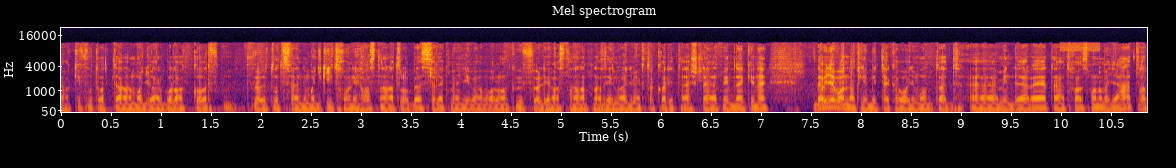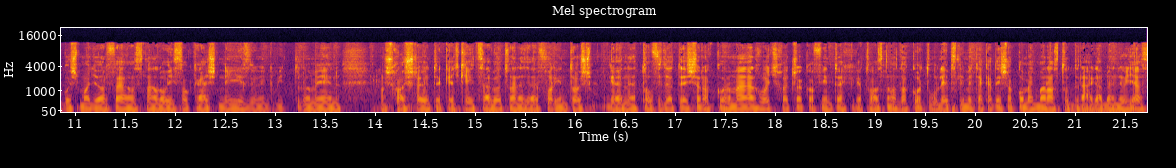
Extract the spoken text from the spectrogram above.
ha kifutottál a magyarból, akkor föl tudsz venni, mondjuk itthoni használatról beszélek, mert nyilvánvalóan külföldi használatban azért nagy megtakarítás lehet mindenkinek, de ugye vannak limitek, ahogy mondtad eh, mindenre, tehát ha azt mondom, hogy átlagos magyar felhasználói szokás nézünk, mit tudom én, most hasraütök egy 250 ezer forintos eh, nettó fizetésre, akkor már, hogyha csak a fintecheket használod, akkor túlépsz limiteket, és akkor meg már azt tud drágább lenni, ugye? Ez,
